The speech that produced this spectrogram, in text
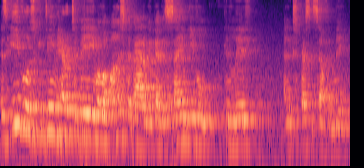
As evil as we deem Herod to be, when we're honest about it, we go, the same evil can live and express itself in me.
